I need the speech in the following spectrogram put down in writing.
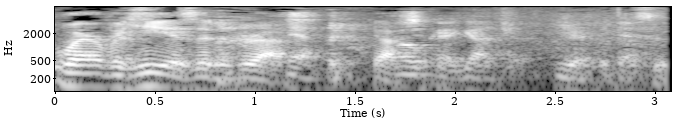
wherever he is at address. Yeah. Gotcha. Okay, gotcha. Yeah. So,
